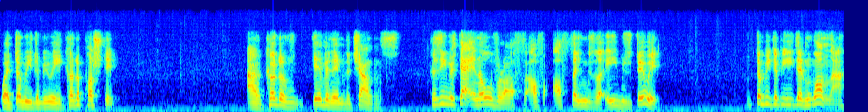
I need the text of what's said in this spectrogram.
where WWE could have pushed him and could have given him the chance because he was getting over off, off off things that he was doing. WWE didn't want that.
